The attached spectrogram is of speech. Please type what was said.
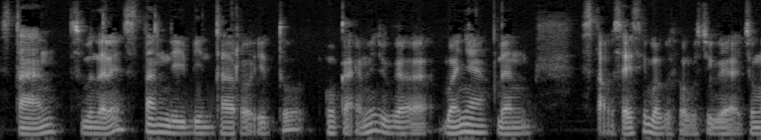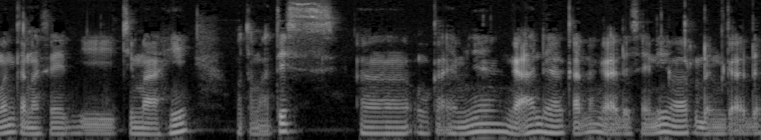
stan sebenarnya stan di Bintaro itu UKM-nya juga banyak dan setahu saya sih bagus-bagus juga. Cuman karena saya di Cimahi otomatis uh, eh, UKM-nya nggak ada. Karena nggak ada senior dan nggak ada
